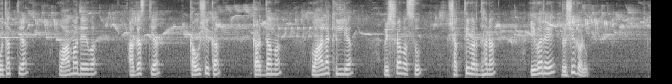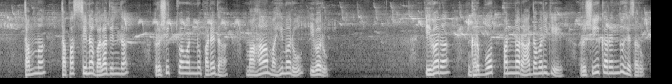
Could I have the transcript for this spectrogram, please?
ಉತತ್ಯ, ವಾಮದೇವ, ಅಗಸ್ತ್ಯ, ಕೌಶಿಕ, ಕರ್ದಮ, ವಾಲಖಿಲ್ಯ, ವಿಶ್ರವಸ್ಸು, ಶಕ್ತಿವರ್ಧನ ಇವರೇ ಋಷಿಗಳು. ತಮ್ಮ ತಪಸ್ಸಿನ ಬಲದಿಂದ ಋಷಿತ್ವವನ್ನು ಪಡೆದ ಮಹಾಮಹಿಮರು ಇವರು. ಇವರ ಗರ್ಭೋತ್ಪನ್ನರಾದವರಿಗೆ ಋಷಿಕರೆಂದು ಹೆಸರು.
